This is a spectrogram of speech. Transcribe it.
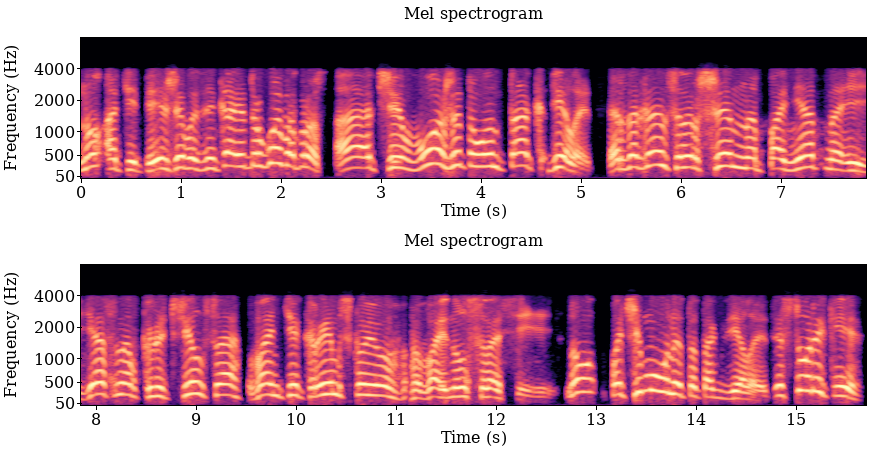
Ну, а теперь же возникает другой вопрос. А чего же это он так делает? Эрдоган совершенно понятно и ясно включился в антикрымскую войну с Россией. Ну, почему он это так делает? Историки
